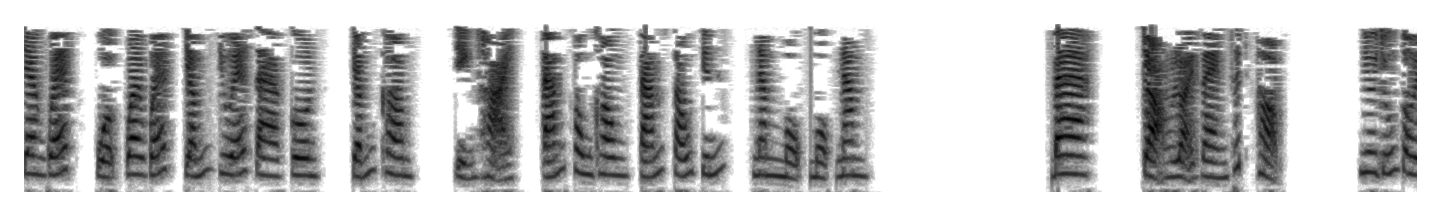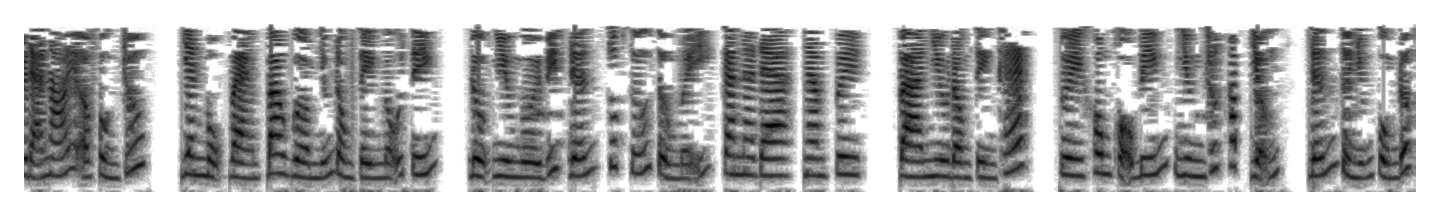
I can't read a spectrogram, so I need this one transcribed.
Trang web www.usacon.com Điện thoại 800 869 5115 3. Chọn loại vàng thích hợp Như chúng tôi đã nói ở phần trước, danh mục vàng bao gồm những đồng tiền nổi tiếng, được nhiều người biết đến xuất xứ từ Mỹ, Canada, Nam Phi và nhiều đồng tiền khác, tuy không phổ biến nhưng rất hấp dẫn, đến từ những vùng đất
